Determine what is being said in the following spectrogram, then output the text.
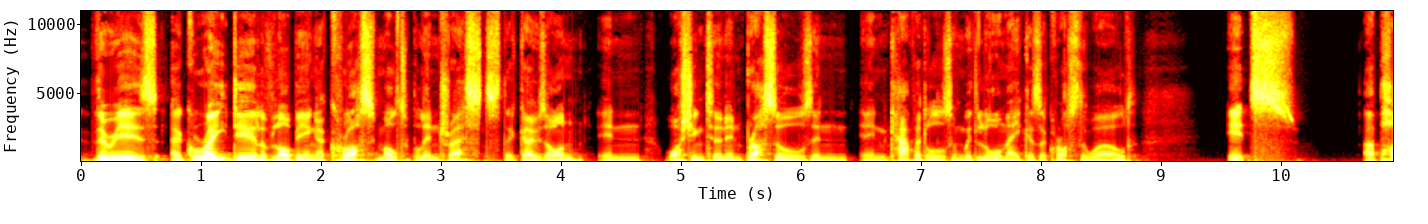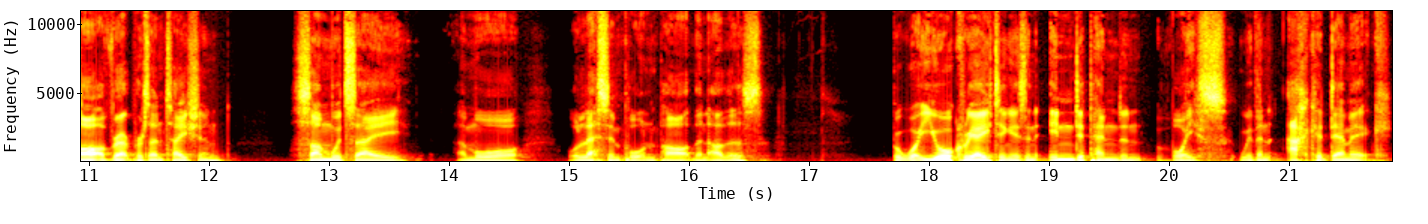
there is a great deal of lobbying across multiple interests that goes on in Washington, in Brussels, in, in capitals, and with lawmakers across the world. It's a part of representation. Some would say a more or less important part than others. But what you're creating is an independent voice with an academic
